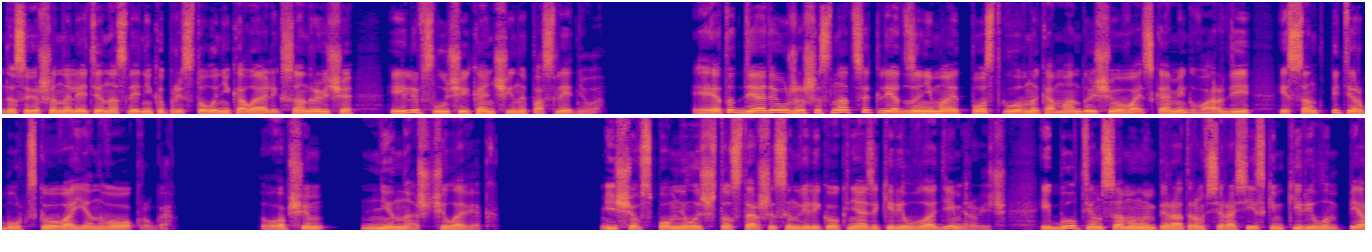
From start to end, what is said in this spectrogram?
до совершеннолетия наследника престола Николая Александровича или в случае кончины последнего. И этот дядя уже 16 лет занимает пост главнокомандующего войсками гвардии из Санкт-Петербургского военного округа. В общем, не наш человек. Еще вспомнилось, что старший сын великого князя Кирилл Владимирович и был тем самым императором всероссийским Кириллом I,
